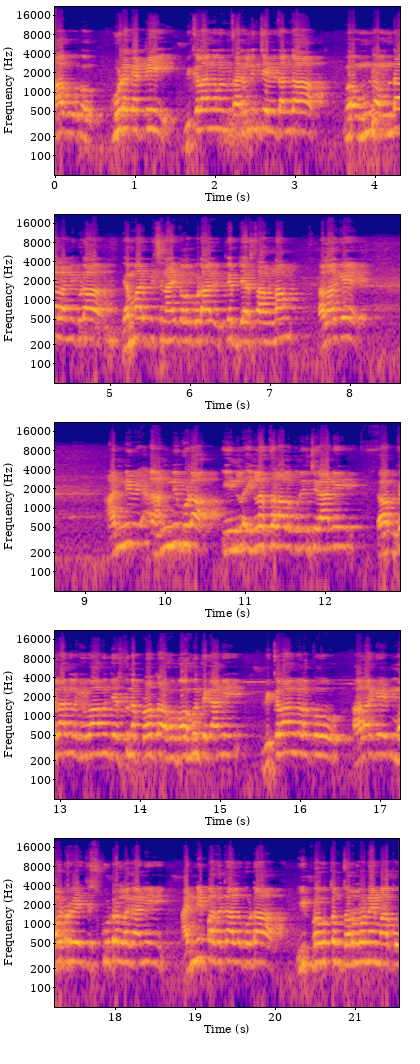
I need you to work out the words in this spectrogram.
మాకు కూడకట్టి వికలాంగులను తరలించే విధంగా ఉండాలని కూడా ఎంఆర్పిసి నాయకులకు కూడా విజ్ఞప్తి చేస్తా ఉన్నాం. అలాగే అన్ని అన్ని కూడా ఇళ్ళ ఇళ్ళ స్థలాల గురించి కానీ వికలాంగులకు వివాహం చేసుకున్న ప్రోత్సాహ బహుమతి కానీ వికలాంగులకు అలాగే మోటార్ వెహికల్ స్కూటర్లు కానీ అన్ని పథకాలు కూడా ఈ ప్రభుత్వం త్వరలోనే మాకు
